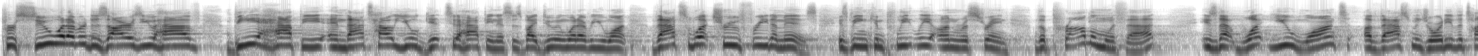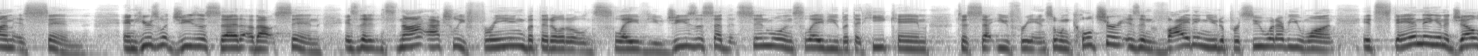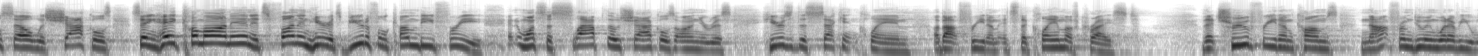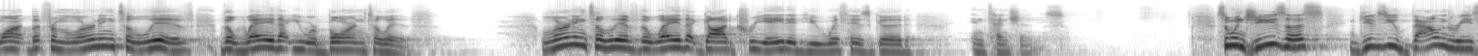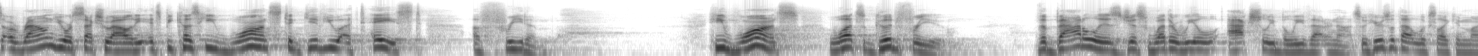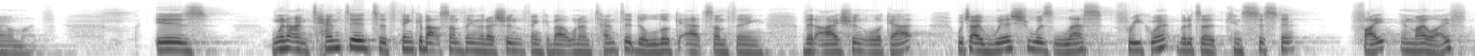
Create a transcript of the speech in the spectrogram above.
Pursue whatever desires you have, be happy, and that's how you'll get to happiness is by doing whatever you want. That's what true freedom is, is being completely unrestrained. The problem with that is that what you want a vast majority of the time is sin. And here's what Jesus said about sin is that it's not actually freeing but that it'll enslave you. Jesus said that sin will enslave you but that he came to set you free. And so when culture is inviting you to pursue whatever you want, it's standing in a jail cell with shackles saying, "Hey, come on in. It's fun in here. It's beautiful. Come be free." And it wants to slap those shackles on your wrist. Here's the second claim about freedom. It's the claim of Christ that true freedom comes not from doing whatever you want, but from learning to live the way that you were born to live. Learning to live the way that God created you with his good intentions. So when Jesus gives you boundaries around your sexuality, it's because he wants to give you a taste of freedom. He wants what's good for you. The battle is just whether we'll actually believe that or not. So here's what that looks like in my own life. Is when I'm tempted to think about something that I shouldn't think about, when I'm tempted to look at something that I shouldn't look at, which I wish was less frequent, but it's a consistent fight in my life.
